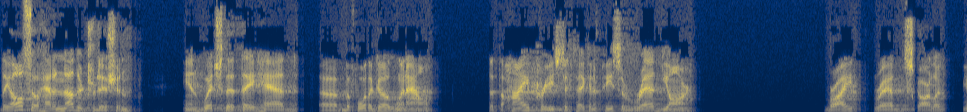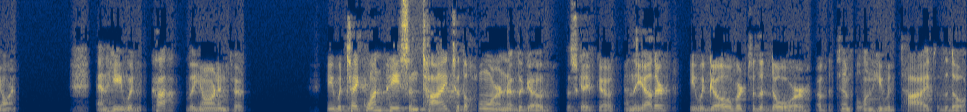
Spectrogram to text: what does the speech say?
They also had another tradition in which that they had, uh, before the goat went out, that the high priest had taken a piece of red yarn, bright red scarlet yarn, and he would cut the yarn in two. He would take one piece and tie to the horn of the goat, the scapegoat, and the other he would go over to the door of the temple and he would tie to the door.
